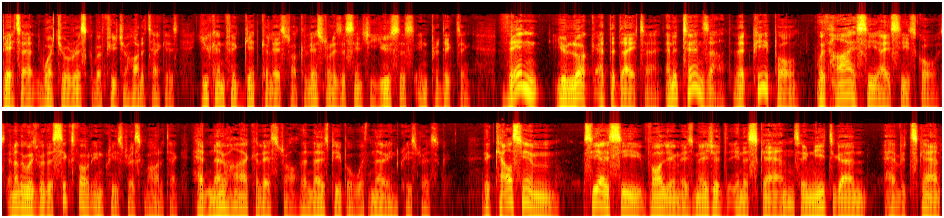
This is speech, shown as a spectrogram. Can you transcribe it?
better what your risk of a future heart attack is. You can forget cholesterol. Cholesterol is essentially useless in predicting. Then you look at the data, and it turns out that people with high CAC scores, in other words, with a six-fold increased risk of heart attack, had no higher cholesterol than those people with no increased risk. The calcium CAC volume is measured in a scan, so you need to go and have it scanned.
